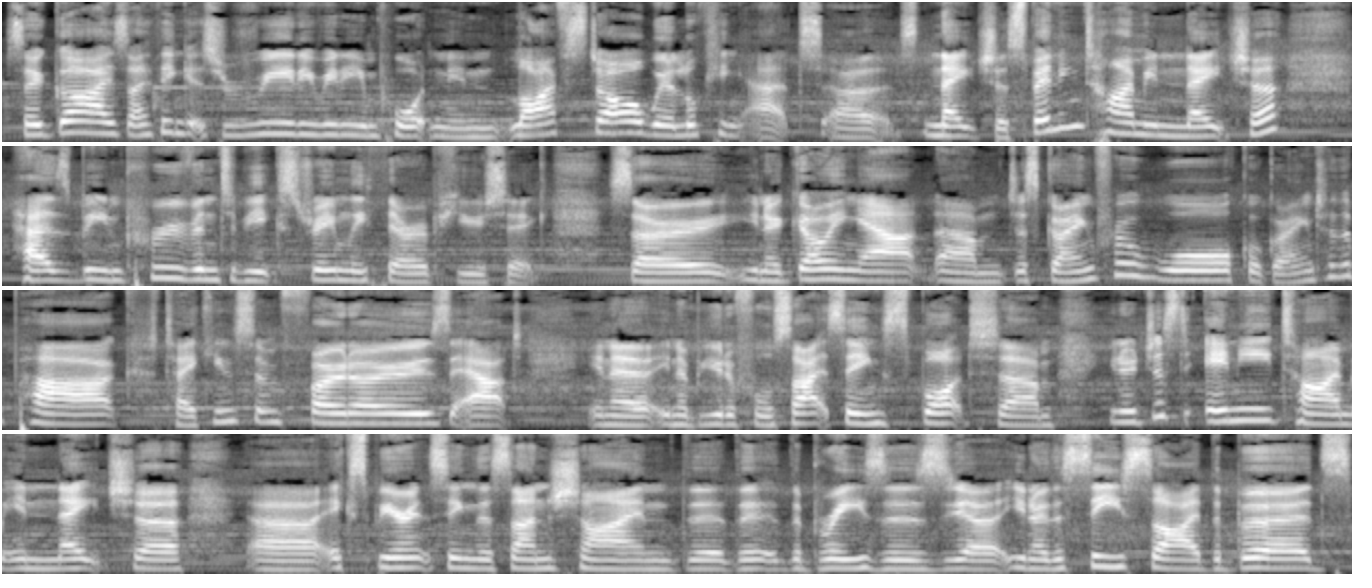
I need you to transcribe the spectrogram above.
So, guys, I think it's really, really important in lifestyle. We're looking at uh, nature, spending time in nature has been proven to be extremely therapeutic. So, you know, going out, um, just going for a walk or going to the park, taking some photos out in a in a beautiful sightseeing spot. Um, you know, just any time in nature, uh, experiencing the sunshine, the the, the breezes, uh, you know, the seaside, the birds.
